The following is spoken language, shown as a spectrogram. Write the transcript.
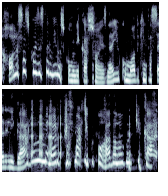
Rola essas coisas também nas comunicações, né? E com o modo quinta série ligado, é melhor partir por porrada logo de cara.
